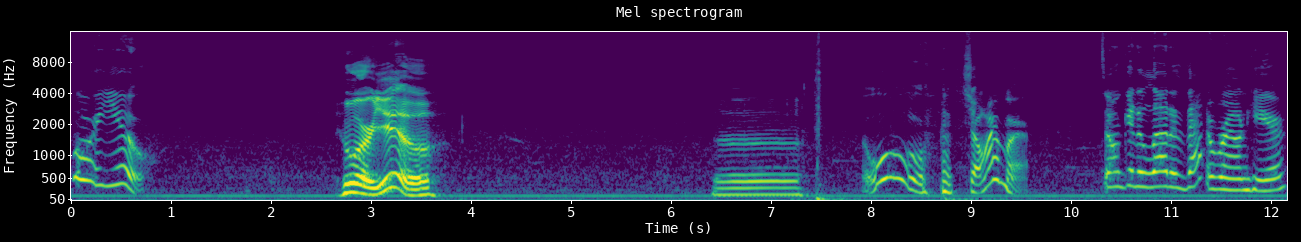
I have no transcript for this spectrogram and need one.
Who are you? Who are you? Uh, Ooh, charmer. Don't get a lot of that around here.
